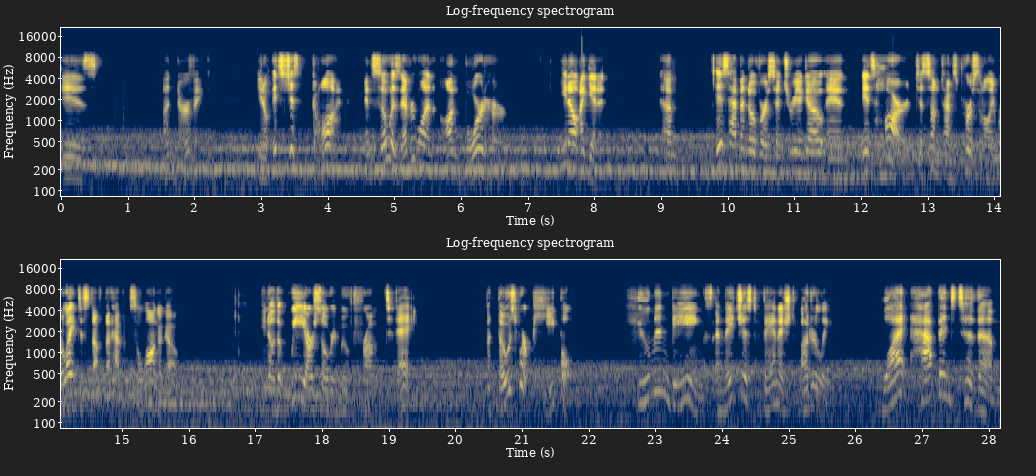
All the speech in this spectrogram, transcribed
is unnerving. You know, it's just gone, and so is everyone on board her. You know, I get it. Um, this happened over a century ago, and it's hard to sometimes personally relate to stuff that happened so long ago. You know, that we are so removed from today. But those were people, human beings, and they just vanished utterly. What happened to them?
